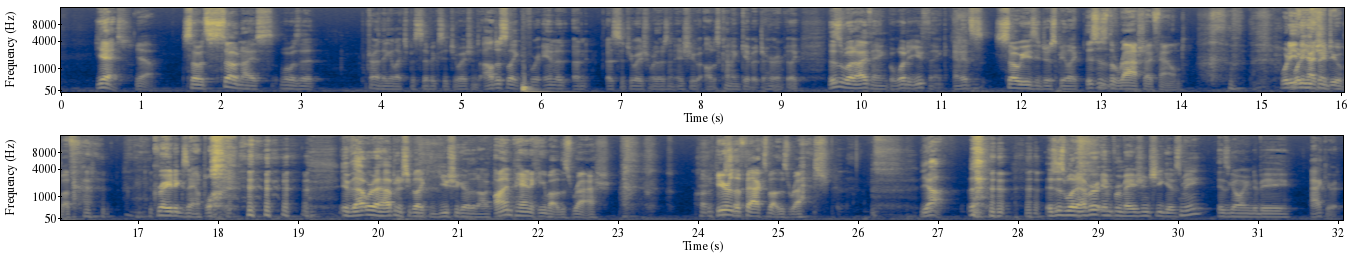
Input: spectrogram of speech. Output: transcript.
Yes. Yeah. So it's so nice. What was it? I'm trying to think of like specific situations. I'll just like if we're in a, an, a situation where there's an issue, I'll just kind of give it to her and be like, "This is what I think, but what do you think?" And it's so easy to just be like, This is the rash I found. what do you What do you I think? should do about that? "Great example." if that were to happen, she'd be like, "You should go to the doctor." I'm panicking about this rash. Here are the facts about this rash. yeah. it's just whatever information she gives me is going to be accurate.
